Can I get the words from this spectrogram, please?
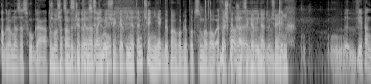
ogromna zasługa. To może pan Schetyna zajmie się gabinetem cieni. Jakby pan w ogóle podsumował efekty pracy gabinetu cieni? Tych, wie pan,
